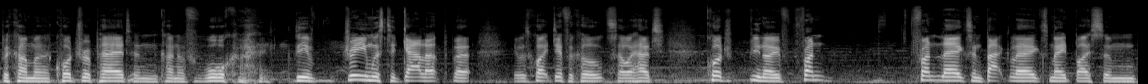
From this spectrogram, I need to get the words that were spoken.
become a quadruped and kind of walk. The dream was to gallop but it was quite difficult. So i had quad you know front front legs and back legs made by some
